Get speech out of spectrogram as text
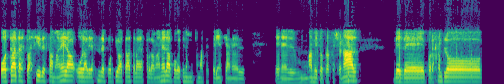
o trata esto así, de esta manera, o la dirección deportiva trata de esta otra manera, porque tiene mucha más experiencia en el, en el ámbito profesional. Desde, por ejemplo,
